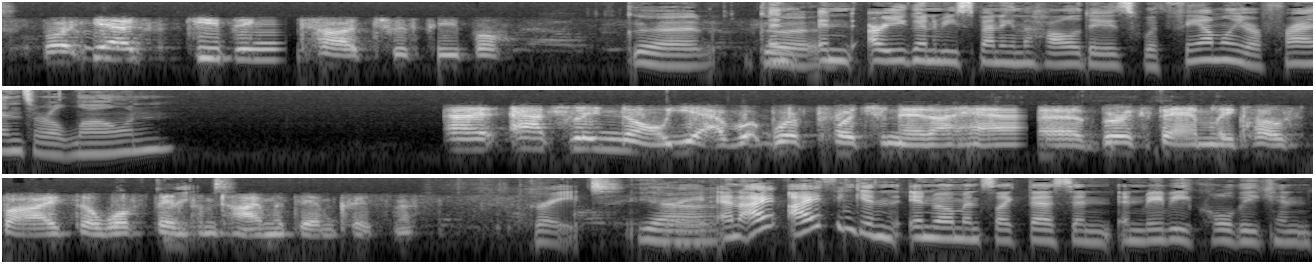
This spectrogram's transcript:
but yeah, keeping in touch with people. Good, good. And, and are you going to be spending the holidays with family or friends or alone? Uh, actually, no. Yeah, we're, we're, fortunate. I have a birth family close by, so we'll spend Great. some time with them Christmas. Great. Yeah. Great. And I, I think in, in moments like this, and, and maybe Colby can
